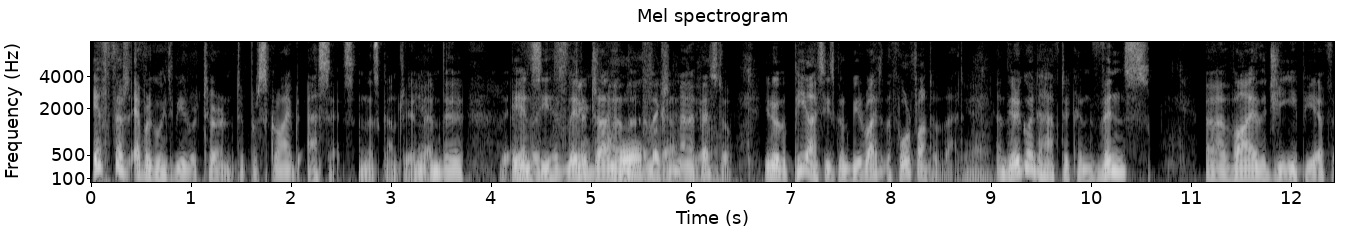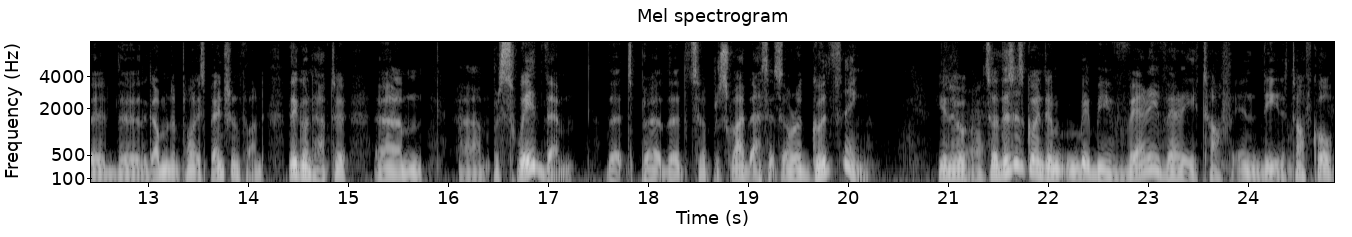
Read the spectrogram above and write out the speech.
if there's ever going to be a return to prescribed assets in this country, and, Yeah. and the, the There's a ANC has laid it down in the election that, manifesto, you know, the PIC is going to be right at the forefront of that, Yeah. and they're going to have to convince uh, via the GEPF, the, the, the Government Employees Pension Fund, they're going to have to um, um, persuade them that that uh, prescribed assets are a good thing. You know, so this is going to be very, very tough indeed, a tough call.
